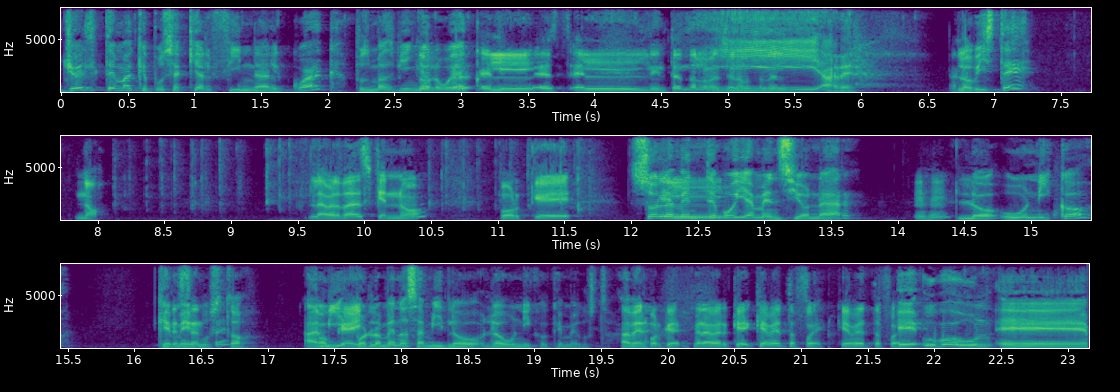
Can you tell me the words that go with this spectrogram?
yo el tema que puse aquí al final, Quack, pues más bien yo lo voy a... el, el Nintendo lo mencionamos en el. Y, a ver, ¿lo viste? No. La verdad es que no, porque. Solamente El- voy a mencionar lo único que me gustó. A mí, por lo menos a mí lo, lo único que me gustó. A ver, Porque, pero a ver, ¿qué, qué evento fue? ¿Qué evento fue? eh, hubo un... eh,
